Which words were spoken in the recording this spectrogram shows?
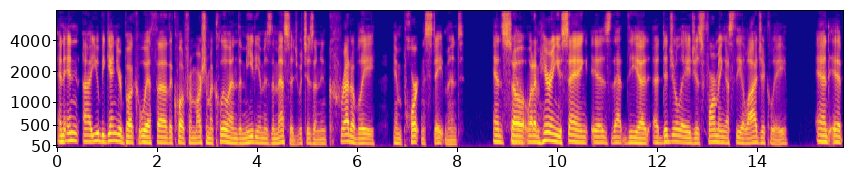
And in uh, you begin your book with uh, the quote from Marshall McLuhan: "The medium is the message," which is an incredibly important statement. And so, what I'm hearing you saying is that the uh, uh, digital age is forming us theologically, and it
